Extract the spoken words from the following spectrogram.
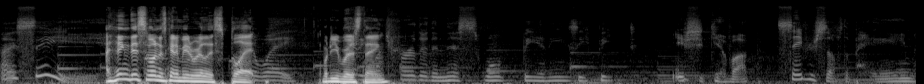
I see. I think this one is gonna be really split. way, What do you bros getting think? further than this won't be an easy feat. You should give up. Save yourself the pain.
